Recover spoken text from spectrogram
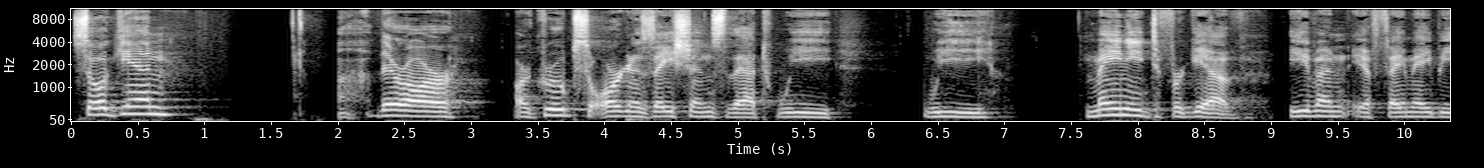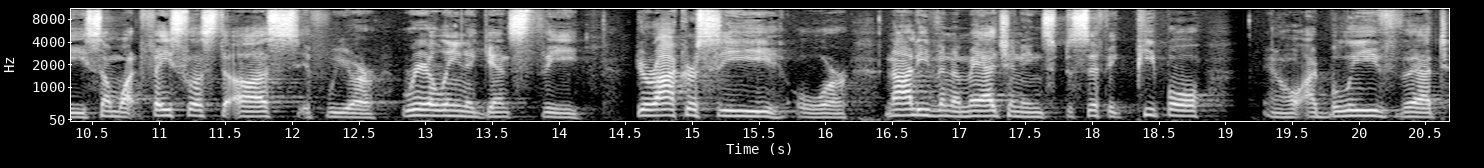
So, again, there are, are groups or organizations that we, we may need to forgive, even if they may be somewhat faceless to us, if we are railing against the bureaucracy or not even imagining specific people you know, I believe that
